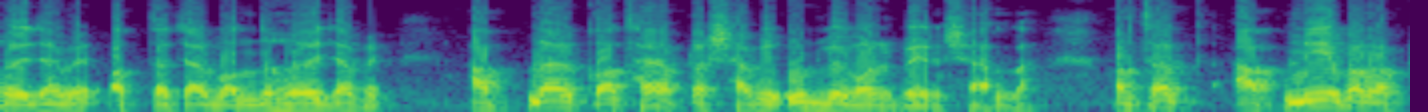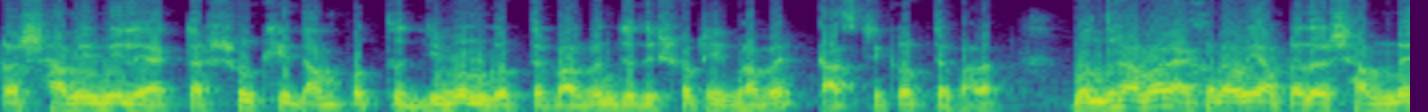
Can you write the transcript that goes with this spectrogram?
হয়ে যাবে, অত্যাচার বন্ধ হয়ে যাবে। আপনার কথায় আপনার স্বামী উঠবে বসবে ইনশাআল্লাহ। অর্থাৎ আপনি এবং আপনার স্বামী মিলে একটা সুখী দাম্পত্য জীবন করতে পারবেন যদি সঠিকভাবে কাজটি করতে পারেন। বন্ধুরা আমার, এখন আমি আপনাদের সামনে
